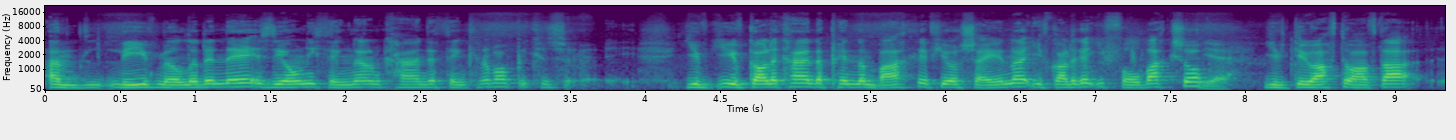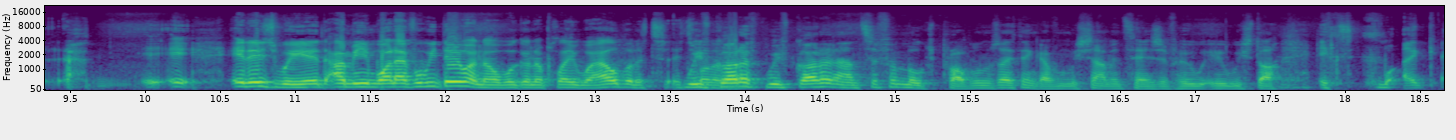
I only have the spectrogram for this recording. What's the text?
and leave Milner in there is the only thing that I'm kind of thinking about because you've you've got to kind of pin them back if you're saying that. You've got to get your fullbacks up. Yeah. You do have to have that. It, it, it is weird. I mean, whatever we do, I know we're going to play well, but it's, it's We've got a, we've got an answer for most problems, I think, haven't we, Sam, in terms of who, who we start. It's like,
